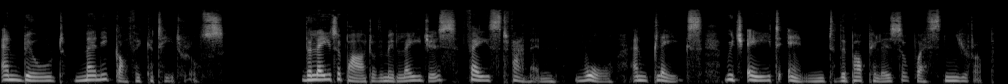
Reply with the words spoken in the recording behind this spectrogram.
and build many Gothic cathedrals. The later part of the Middle Ages faced famine, war, and plagues, which ate into the populace of Western Europe.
